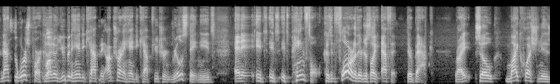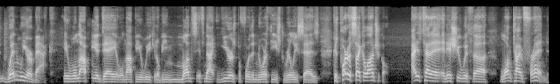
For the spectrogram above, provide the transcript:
And that's the worst part because I know you've been handicapping. I'm trying to handicap future real estate needs, and it, it's it's it's painful because in Florida they're just like F it, they're back, right? So my question is, when we are back, it will not be a day, it will not be a week, it'll be months, if not years, before the Northeast really says because part of it's psychological. I just had a, an issue with a longtime friend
